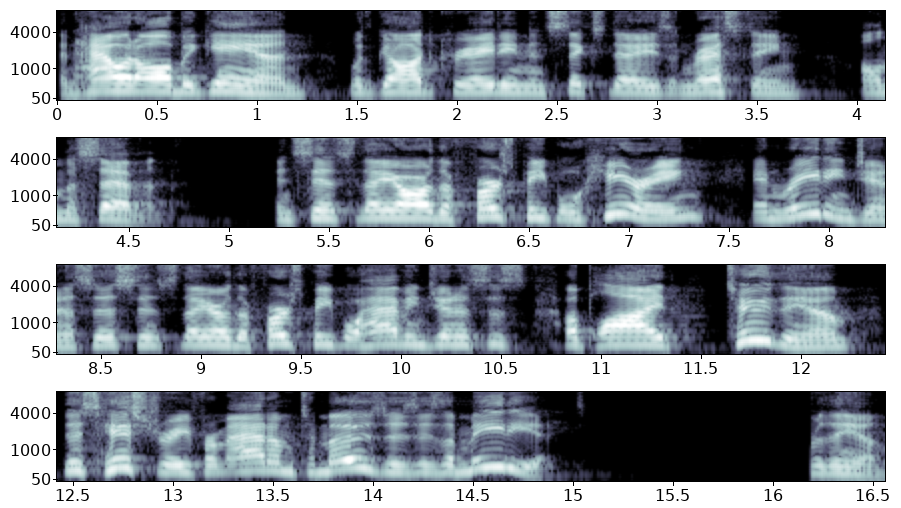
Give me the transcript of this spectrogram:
and how it all began with God creating in six days and resting on the seventh. And since they are the first people hearing and reading Genesis, since they are the first people having Genesis applied to them, this history from Adam to Moses is immediate for them.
